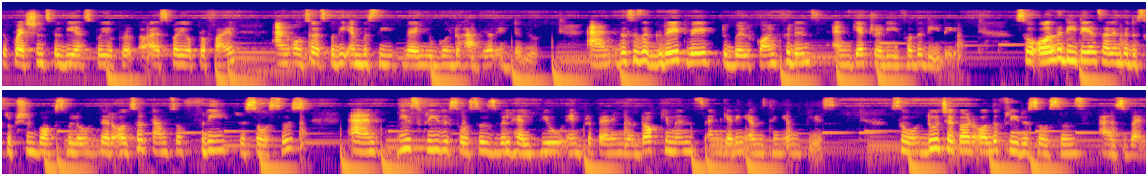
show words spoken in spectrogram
The questions will be as per your, as per your profile and also as per the embassy where you're going to have your interview. And this is a great way to build confidence and get ready for the D-Day. So all the details are in the description box below. There are also tons of free resources and these free resources will help you in preparing your documents and getting everything in place. So do check out all the free resources as well.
